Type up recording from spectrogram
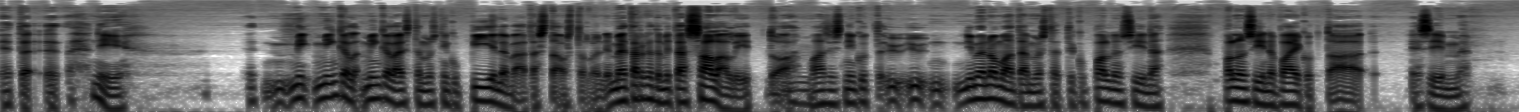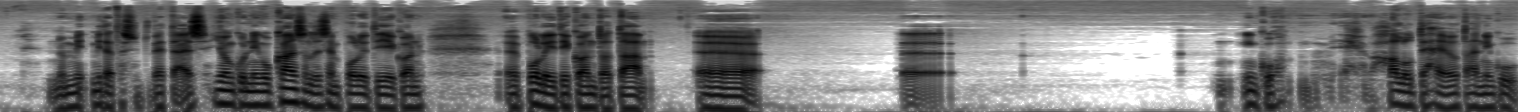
että, että niin, että minkä, minkälaista tämmöistä niin piilevää tästä taustalla on. Niin me ei tarkoita mitään salaliittoa, mm. vaan siis niin kuin, nimenomaan tämmöistä, että kun paljon siinä, paljon siinä vaikuttaa esim. No mit, mitä tässä nyt vetäisi, jonkun niin kansallisen politiikon, poliitikon tota, ö, ö, niin kuin, halu tehdä jotain niin kuin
